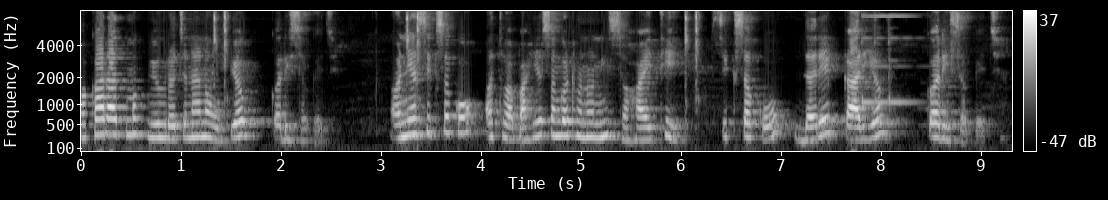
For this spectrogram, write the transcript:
હકારાત્મક વ્યૂહરચનાનો ઉપયોગ કરી શકે છે. અન્ય શિક્ષકો અથવા બાહ્ય સંગઠનોની સહાયથી શિક્ષકો દરેક કાર્ય કરી શકે છે.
